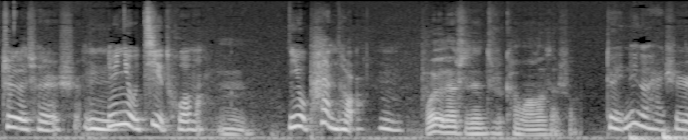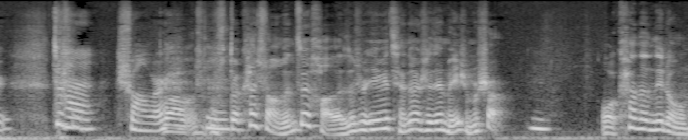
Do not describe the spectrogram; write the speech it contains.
这个确实是，嗯。因为你有寄托嘛，嗯，你有盼头，嗯。我有段时间就是看网络小说，对，那个还是就是看爽文。对，看爽文最好的就是因为前段时间没什么事儿，嗯，我看的那种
